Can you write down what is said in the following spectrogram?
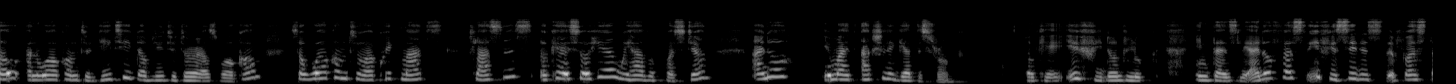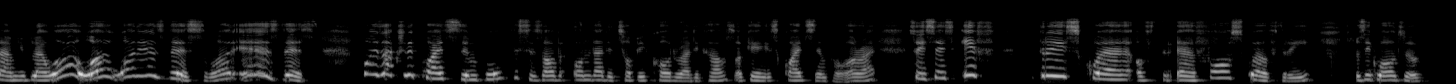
Hello and welcome to DTW Tutorials. Welcome. So welcome to our quick maths classes. Okay, so here we have a question. I know you might actually get this wrong. Okay, if you don't look intensely. I know first if you see this the first time you'll be like, whoa, what what is this? What is this? But it's actually quite simple. This is all under the topic called radicals. Okay, it's quite simple. All right. So it says if 3 square of th uh, 4 square of 3 is equal to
